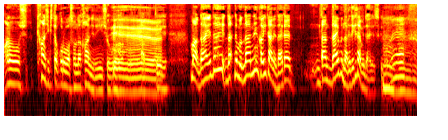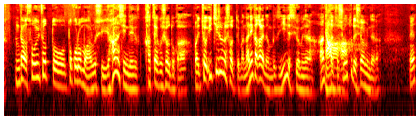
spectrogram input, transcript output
あのし阪神来た頃はそんな感じの印象があっへてまあ大体だでも何年かいたんで大体だだいぶ慣れてきたみたいですけどね、だからそういうちょっとところもあるし阪神で活躍しようとか、まあ、一応一流の人ってまあ何書かれても別にいいですよみたいな。あんたたち仕事でしょみたいなね。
